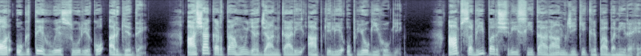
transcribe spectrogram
और उगते हुए सूर्य को अर्घ्य दें। आशा करता हूँ यह जानकारी आपके लिए उपयोगी होगी। आप सभी पर श्री सीताराम जी की कृपा बनी रहे।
